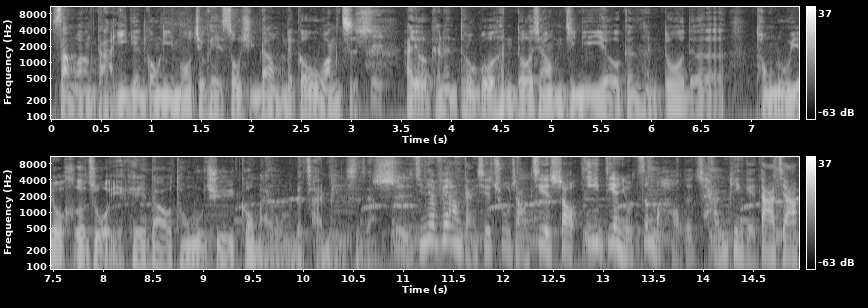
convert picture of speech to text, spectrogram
上网打一店公益梦就可以搜寻到我们的购物网址。是还有可能透过很多像我们今年也有跟很多的通路也有合作，也可以到通路去购买我们的产品，是这样。是，今天非常感谢处长介绍一店有这么好的产品给大家。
